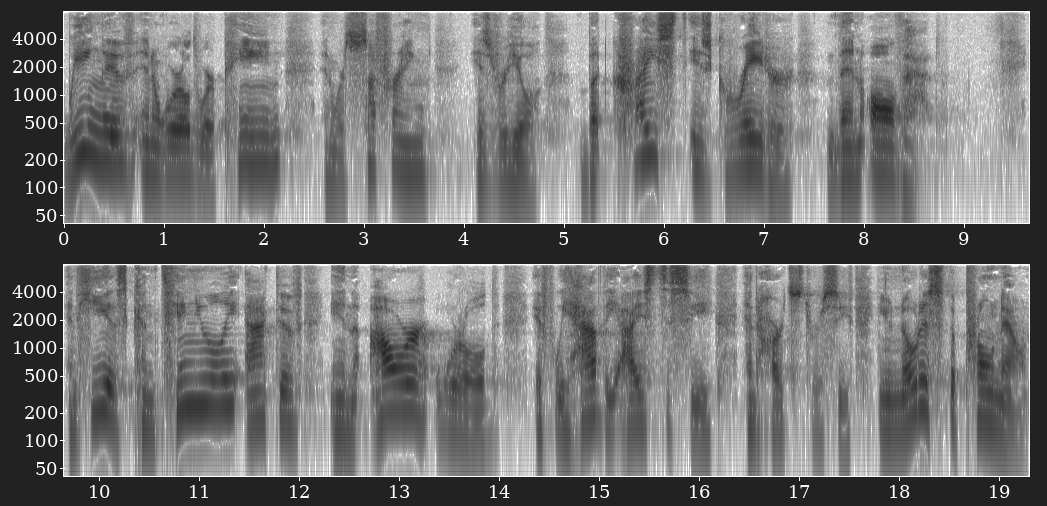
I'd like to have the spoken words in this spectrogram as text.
We live in a world where pain and where suffering is real, but Christ is greater than all that. And He is continually active in our world if we have the eyes to see and hearts to receive. You notice the pronoun.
